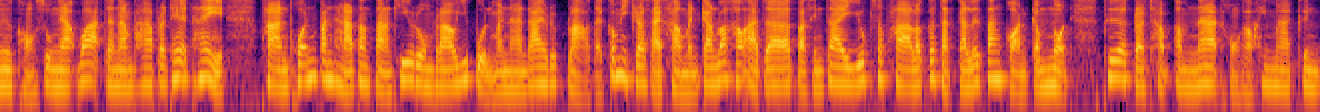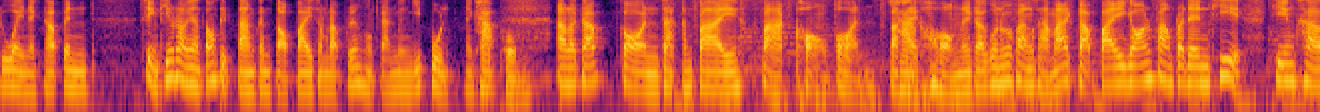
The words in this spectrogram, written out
มือของซุงะว่าจะนำพาประเทศให้ผ่านพ้นปัญหาต่างๆ ที่รุมเร้าญี่ปุ่นมานานได้หรือเปล่า แต่ก็มีกระแสข่าวเหมือนกันว่าเขาอาจจะตัดสินใจยุบสภาแล้วก็จัดการเลือกตั้งก่อนกำหนด เพื่อกระชับอำนาจของเขาให้มากขึ้นด้วยนะครับเป็น สิ่งที่เรายังต้องติดตามกันต่อไปสำหรับเรื่องของการเมืองญี่ปุ่นนะคครัรับบผมเอาละครับก่อนจากกันไปฝากของก่อนฝากครับขายของนะครับคุณผู้ฟังสามารถกลับไปย้อนฟังประเด็นที่ทีมข่าว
